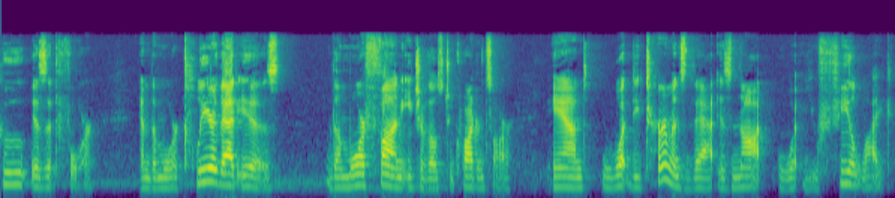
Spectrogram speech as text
who is it for? And the more clear that is, the more fun each of those two quadrants are. And what determines that is not what you feel like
